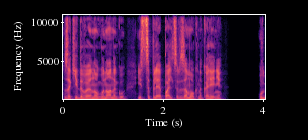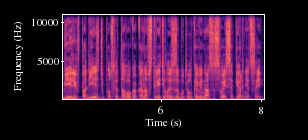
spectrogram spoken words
закидывая ногу на ногу и сцепляя пальцы в замок на колене. Убили в подъезде после того, как она встретилась за бутылкой вина со своей соперницей.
